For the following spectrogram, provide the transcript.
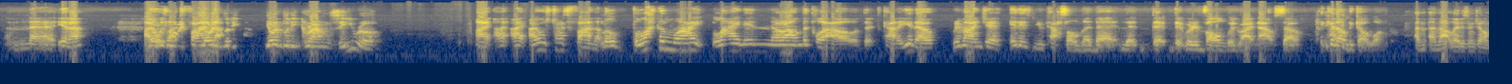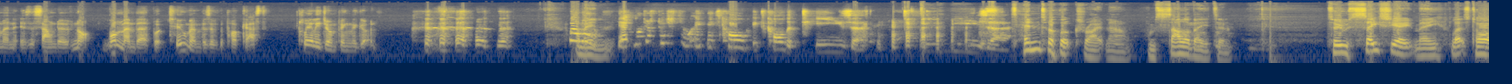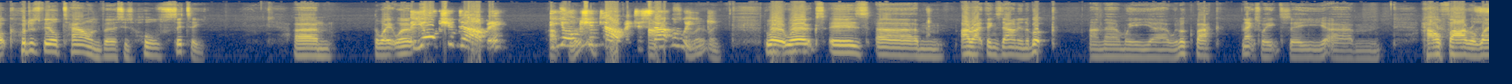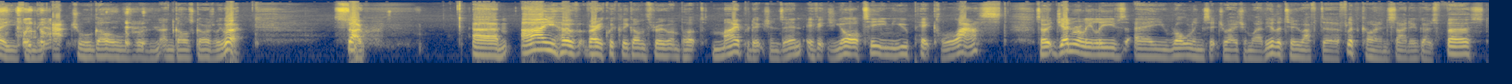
and uh, you know, I You're- always like to you're, find you're that. in bloody ground zero. I, I, I, always try to find that little black and white lining around the cloud that kind of, you know, remind you it is Newcastle that, that, that, that we're involved with right now. So it can only go one. And, and that, ladies and gentlemen, is the sound of not one member, but two members of the podcast clearly jumping the gun. I mean, Yeah, well, just, just, it's called it's called a teaser. teaser. tenter hooks right now. I'm salivating. To satiate me, let's talk Huddersfield Town versus Hull City. Um, the way it works. A Yorkshire derby. A Yorkshire derby to start the week. Absolutely. The way it works is um, I write things down in a book, and then we uh, we look back next week to see um, how far away from the actual goals and, and goal scorers we were. So, Um, I have very quickly gone through and put my predictions in. If it's your team, you pick last. So it generally leaves a rolling situation where the other two have to flip a coin and decide who goes first.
